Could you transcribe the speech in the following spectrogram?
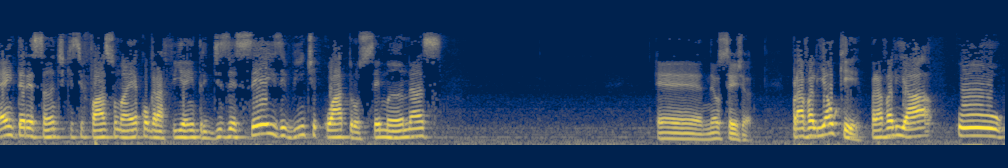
é interessante que se faça uma ecografia entre 16 e 24 semanas. É, né, ou seja, para avaliar o quê? Para avaliar o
